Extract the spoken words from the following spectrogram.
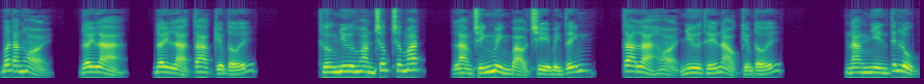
bất an hỏi, đây là, đây là ta kiếm tới. Thường như hoan chớp chớp mắt, làm chính mình bảo trì bình tĩnh, ta là hỏi như thế nào kiếm tới. Nàng nhìn tiết lục,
